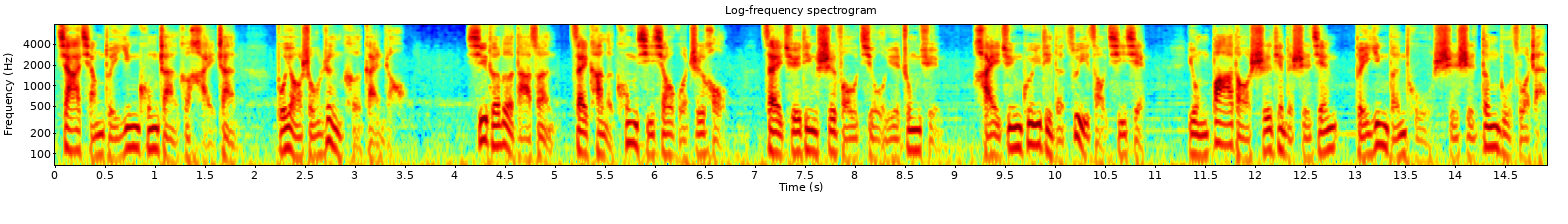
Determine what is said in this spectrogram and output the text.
加强对英空战和海战，不要受任何干扰。希特勒打算在看了空袭效果之后，再决定是否九月中旬海军规定的最早期限，用八到十天的时间对英本土实施登陆作战。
